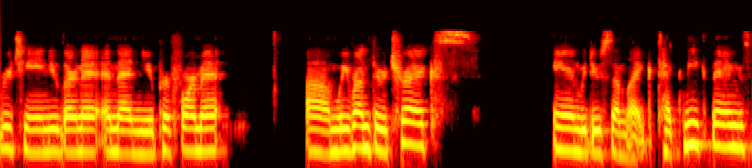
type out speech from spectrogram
routine. You learn it and then you perform it. Um, we run through tricks and we do some like technique things.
